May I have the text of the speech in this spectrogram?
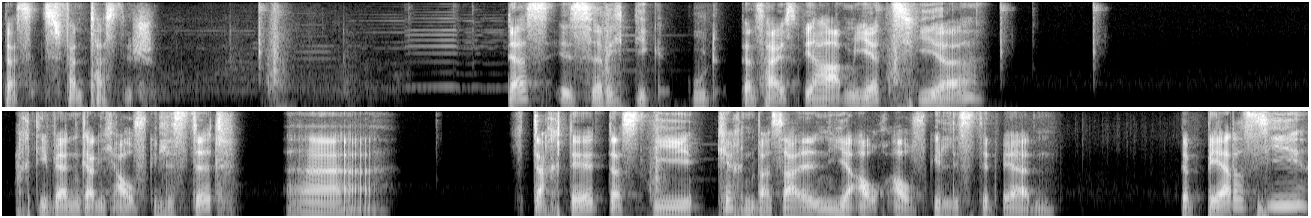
Das ist fantastisch. Das ist richtig gut. Das heißt, wir haben jetzt hier... Ach, die werden gar nicht aufgelistet. Äh, ich dachte, dass die Kirchenvasallen hier auch aufgelistet werden. Der Bersi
